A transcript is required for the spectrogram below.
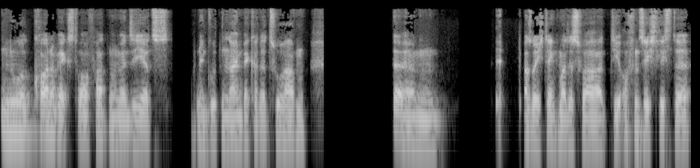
nur Cornerbacks drauf hatten. Und wenn sie jetzt einen guten Linebacker dazu haben, ähm, also ich denke mal, das war die offensichtlichste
